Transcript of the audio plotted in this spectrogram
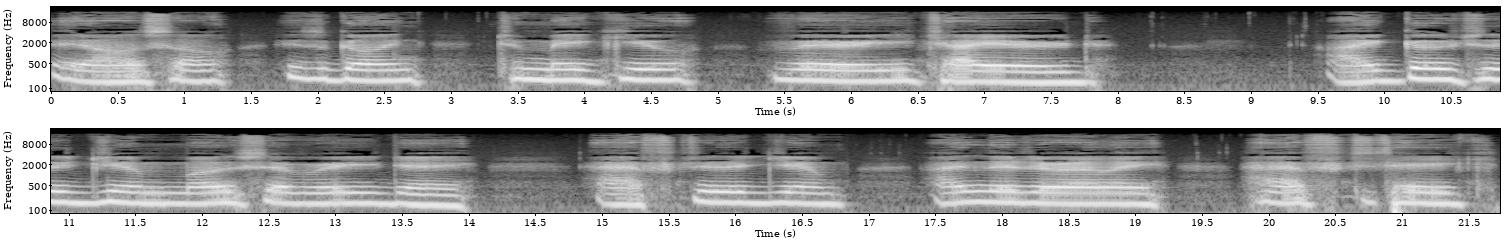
It also is going to make you very tired. I go to the gym most every day. After the gym, I literally have to take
